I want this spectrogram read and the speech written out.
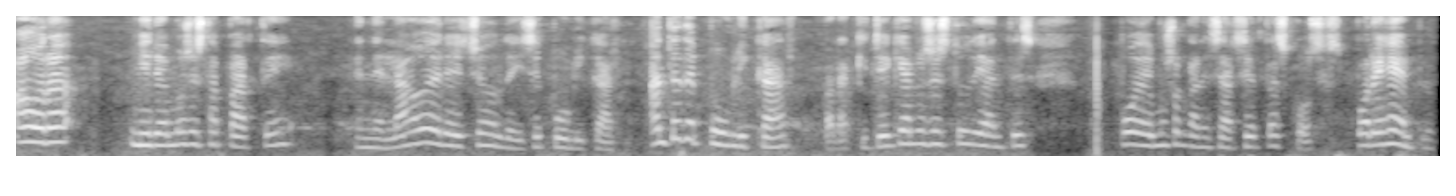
Ahora miremos esta parte en el lado derecho donde dice publicar. Antes de publicar, para que llegue a los estudiantes, podemos organizar ciertas cosas. Por ejemplo,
